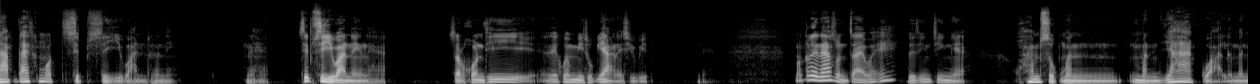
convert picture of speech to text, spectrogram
นับได้ทั้งหมด 14 วันเท่านั้นเองนะฮะ14วันเองนะฮะสำหรับคนที่เรียกว่ามีทุกอย่างในชีวิต มันก็เลยน่าสนใจว่าเอ๊ะหรือจริง ๆ เนี่ย ความสุขมันมันยากกว่าหรือมัน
